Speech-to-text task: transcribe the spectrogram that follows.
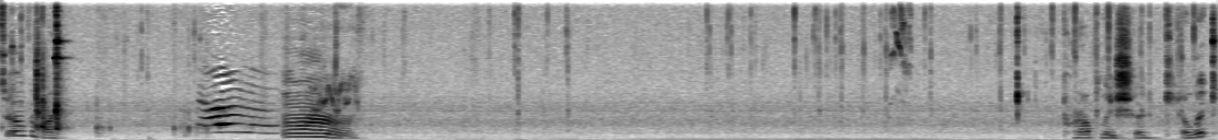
So, goodbye. Mm. Probably should kill it.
